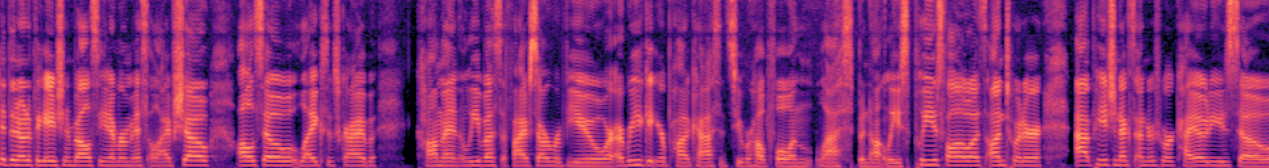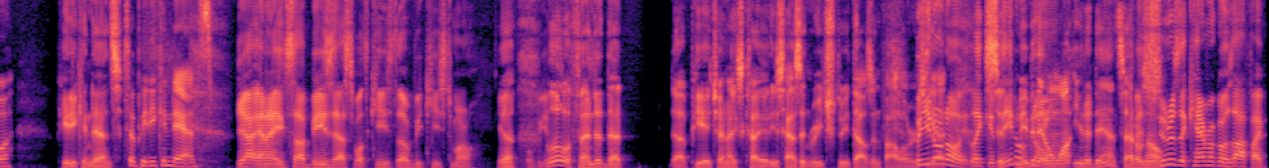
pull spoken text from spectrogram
hit the notification bell so you never miss a live show. Also, like, subscribe, comment, leave us a five star review wherever you get your podcast. It's super helpful. And last but not least, please follow us on Twitter at PHNX underscore Coyotes so Petey can dance. so PD can dance. Yeah, and I saw Bees asked about the keys. There'll be keys tomorrow. Yeah. We'll be a little offended that uh, PHNX Coyotes hasn't reached 3,000 followers. But you don't know, like, So they don't maybe they don't want you to dance. I don't as know. soon as the camera goes off, I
